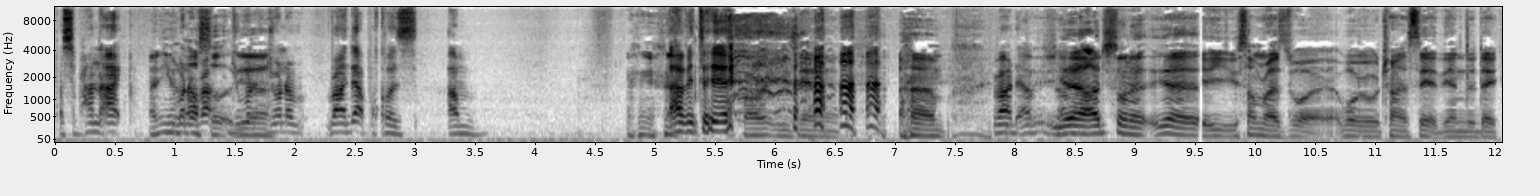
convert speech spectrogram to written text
But subhanAllah, you want to also, do you yeah. you want to round up because I'm having to Priorities, yeah. yeah. um, round it up. inshallah. yeah, I just want to. Yeah, you- you summarized what what we were trying to say at the end of the day.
